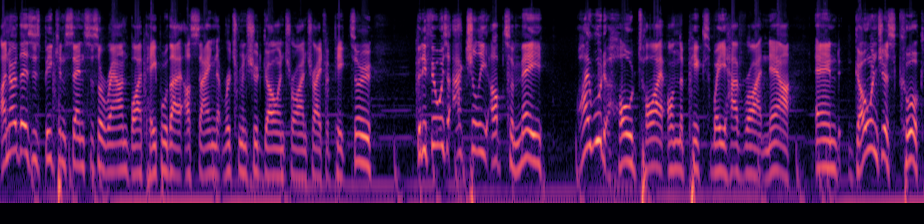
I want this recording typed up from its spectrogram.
I know there's this big consensus around by people that are saying that Richmond should go and try and trade for pick two. But if it was actually up to me, I would hold tight on the picks we have right now and go and just cook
